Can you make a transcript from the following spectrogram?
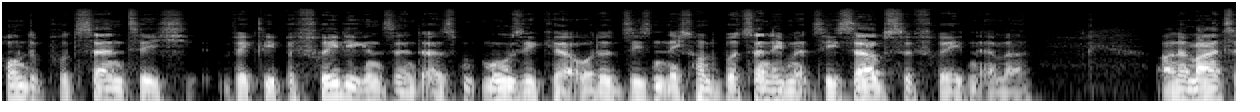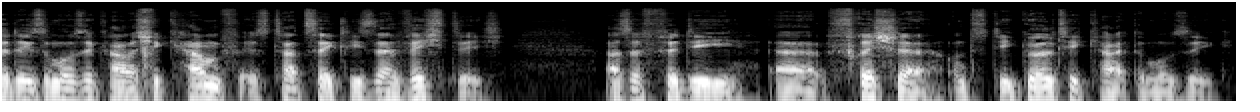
hundertprozentig wirklich befriedigend sind als Musiker oder sie sind nicht hundertprozentig mit sich selbst zufrieden immer. Und er meinte, dieser musikalische Kampf ist tatsächlich sehr wichtig, also für die äh, Frische und die Gültigkeit der Musik.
